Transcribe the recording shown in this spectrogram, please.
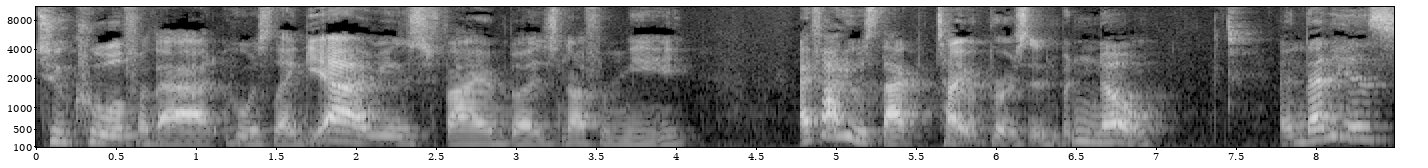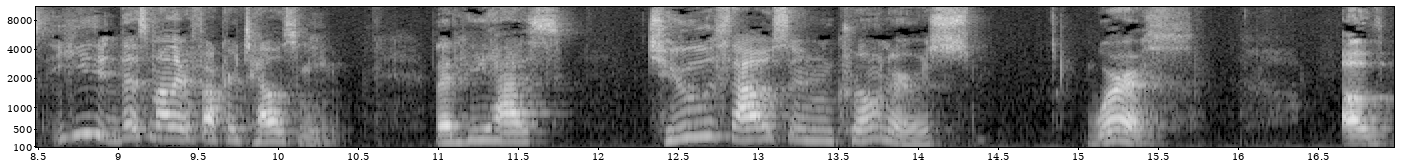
too cool for that, who was like, yeah, I mean, it's fine, but it's not for me. I thought he was that type of person, but no. And then his he this motherfucker tells me that he has two thousand kroners worth of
